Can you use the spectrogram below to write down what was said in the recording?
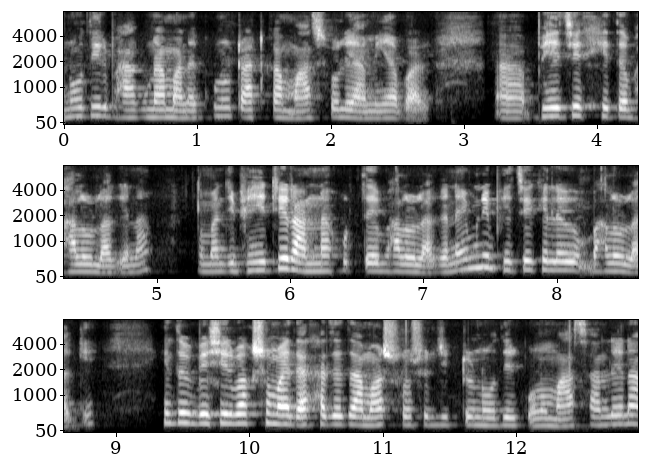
নদীর ভাগনা মানে কোনো টাটকা মাছ হলে আমি আবার ভেজে খেতে ভালো লাগে না। মানে ভেজে রান্না করতে ভালো লাগে না। এমনি ভেজে খেলে ভালো লাগে। কিন্তু বেশিরভাগ সময় দেখা যায় যে আমার শ্বশুর একটু নদীর কোনো মাছ আনলে না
